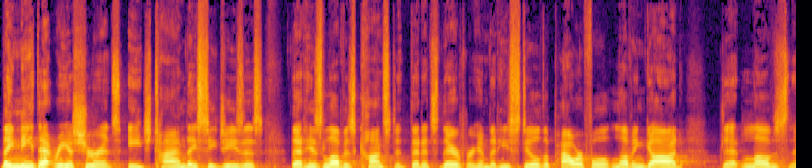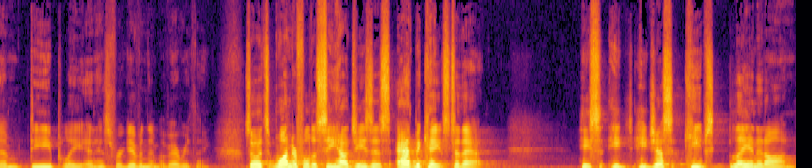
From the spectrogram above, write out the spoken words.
they need that reassurance each time they see Jesus that his love is constant, that it's there for him, that he's still the powerful, loving God that loves them deeply and has forgiven them of everything. So it's wonderful to see how Jesus advocates to that. He's, he, he just keeps laying it on,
